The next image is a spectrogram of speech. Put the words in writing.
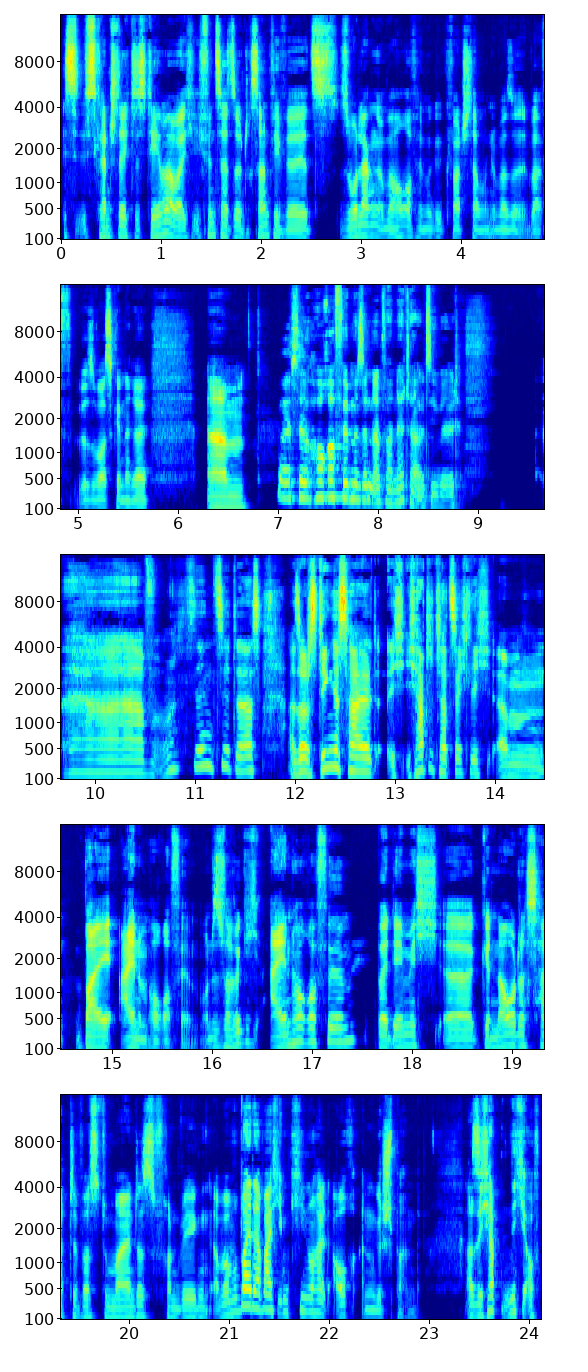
ist, ist kein schlechtes Thema, aber ich, ich finde es halt so interessant, wie wir jetzt so lange über Horrorfilme gequatscht haben und über, so, über, über sowas generell. Ähm, weißt du, Horrorfilme sind einfach netter als die Welt. Äh, sind sie das? Also das Ding ist halt, ich, ich hatte tatsächlich ähm, bei einem Horrorfilm und es war wirklich ein Horrorfilm, bei dem ich äh, genau das hatte, was du meintest, von wegen. Aber wobei da war ich im Kino halt auch angespannt. Also ich habe nicht auf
